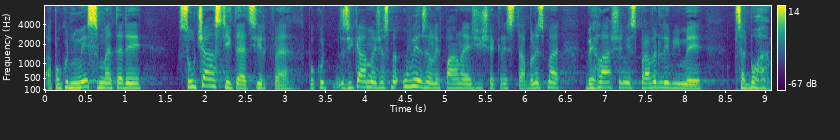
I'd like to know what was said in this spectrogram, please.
a pokud my jsme tedy součástí té církve, pokud říkáme, že jsme uvěřili v Pána Ježíše Krista, byli jsme vyhlášeni spravedlivými před Bohem,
